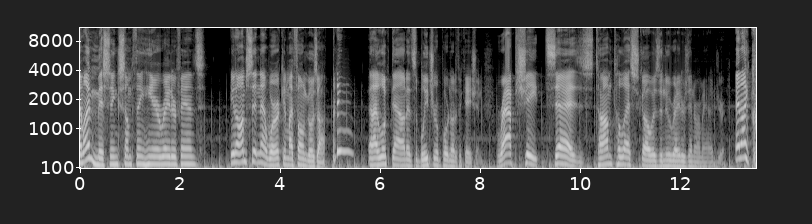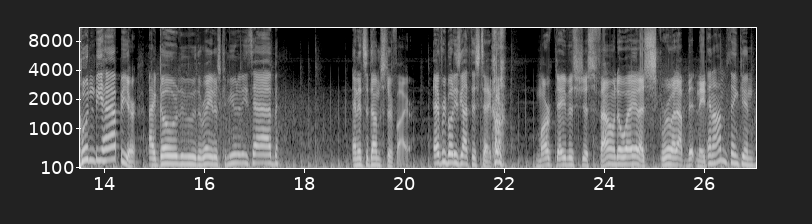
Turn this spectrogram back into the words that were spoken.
Am I missing something here, Raider fans? You know, I'm sitting at work and my phone goes off. Ba-ding! And I look down it's a Bleacher Report notification. Rap Sheet says Tom Telesco is the new Raiders general manager. And I couldn't be happier. I go to the Raiders community tab and it's a dumpster fire. Everybody's got this take. Mark Davis just found a way to screw it up, didn't he? And I'm thinking,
